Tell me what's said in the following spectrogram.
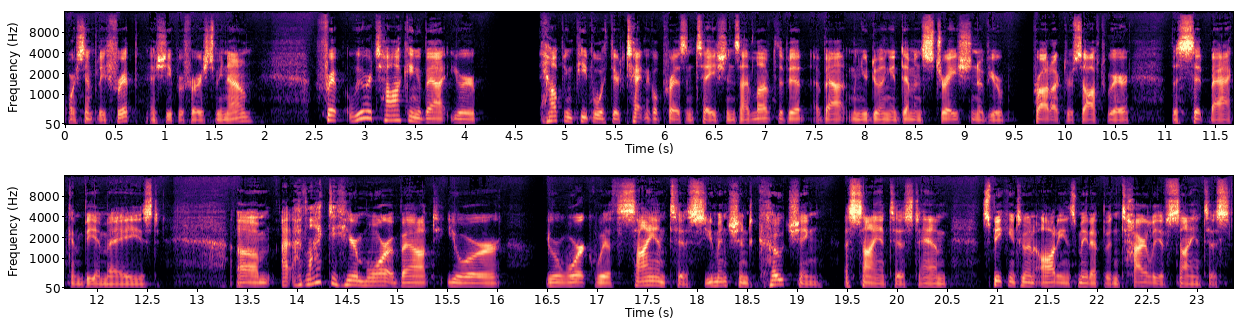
or simply Fripp, as she prefers to be known. Fripp, we were talking about your helping people with their technical presentations. I loved the bit about when you're doing a demonstration of your product or software, the sit back and be amazed. Um, I'd like to hear more about your your work with scientists. You mentioned coaching a scientist and speaking to an audience made up entirely of scientists.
